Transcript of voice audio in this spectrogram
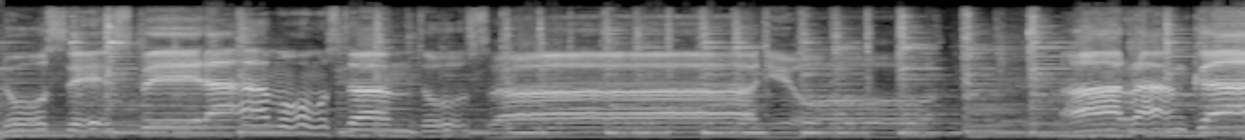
Los esperamos tantos años. Arrancales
